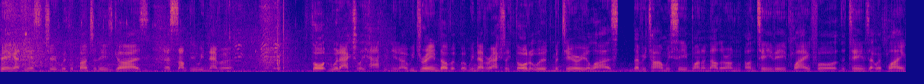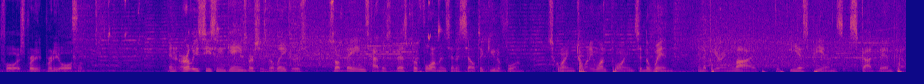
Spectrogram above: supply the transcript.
being at the institute with a bunch of these guys. That's something we never thought would actually happen. You know, we dreamed of it, but we never actually thought it would materialize. Every time we see one another on, on TV playing for the teams that we're playing for, it's pretty pretty awesome. An early season game versus the Lakers saw Baynes have his best performance in a Celtic uniform, scoring 21 points in the win and appearing live with ESPN's Scott Van Pelt.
